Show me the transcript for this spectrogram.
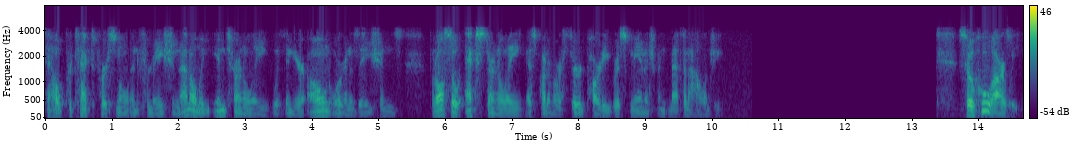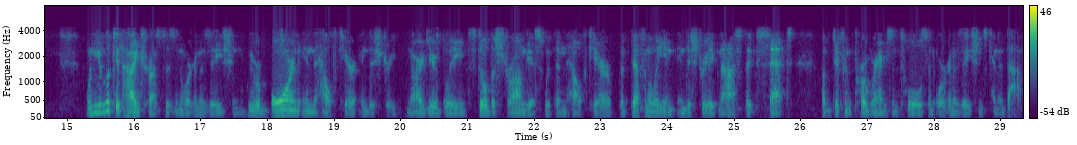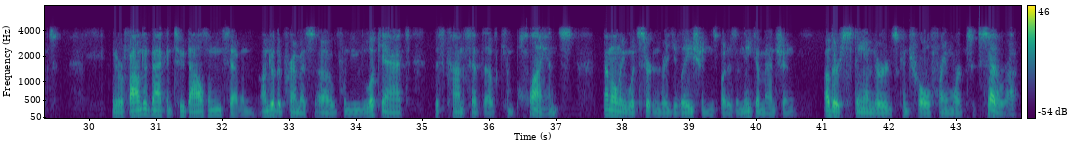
to help protect personal information, not only internally within your own organizations, but also externally as part of our third-party risk management methodology. So who are we? When you look at High Trust as an organization, we were born in the healthcare industry and arguably still the strongest within healthcare, but definitely an industry agnostic set of different programs and tools that organizations can adopt. We were founded back in 2007 under the premise of when you look at this concept of compliance, not only with certain regulations, but as Anika mentioned, other standards, control frameworks, etc.,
